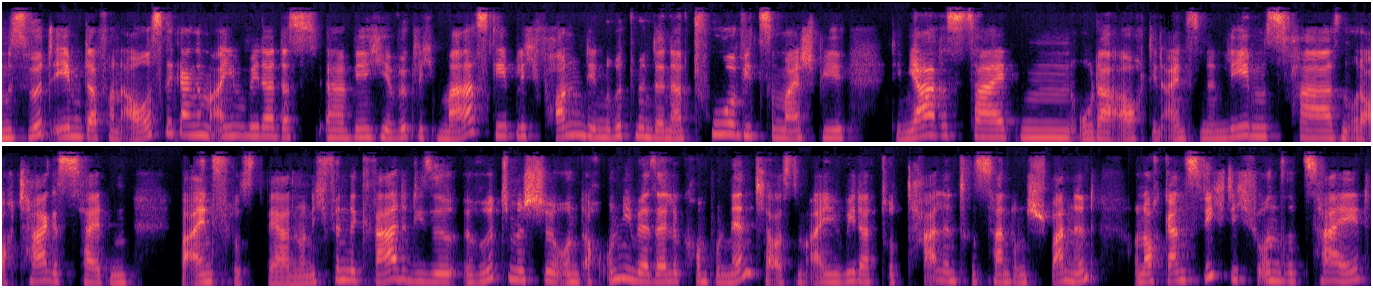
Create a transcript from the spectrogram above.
Und es wird eben davon ausgegangen im Ayurveda, dass äh, wir hier wirklich maßgeblich von den Rhythmen der Natur, wie zum Beispiel den Jahreszeiten oder auch den einzelnen Lebensphasen oder auch Tageszeiten beeinflusst werden. Und ich finde gerade diese rhythmische und auch universelle Komponente aus dem Ayurveda total interessant und spannend und auch ganz wichtig für unsere Zeit.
